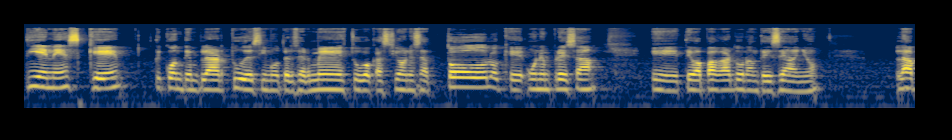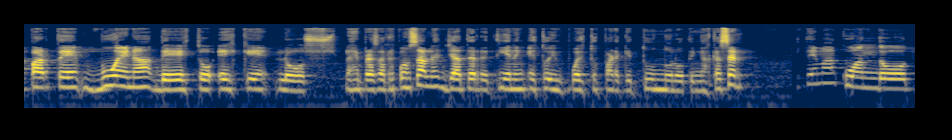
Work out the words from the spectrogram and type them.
tienes que contemplar tu decimotercer mes, tus vacaciones, o sea, todo lo que una empresa eh, te va a pagar durante ese año. La parte buena de esto es que los, las empresas responsables ya te retienen estos impuestos para que tú no lo tengas que hacer. El tema cuando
